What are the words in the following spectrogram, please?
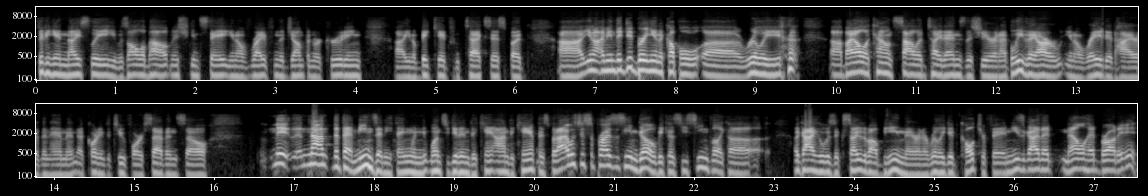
fitting in nicely. He was all about Michigan State, you know, right from the jump in recruiting. Uh, you know, big kid from Texas, but uh, you know, I mean, they did bring in a couple uh, really. Uh, by all accounts, solid tight ends this year, and I believe they are, you know, rated higher than him, and according to two four seven. So, not that that means anything when once you get into onto campus, but I was just surprised to see him go because he seemed like a a guy who was excited about being there and a really good culture fit. And he's a guy that Mel had brought in.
